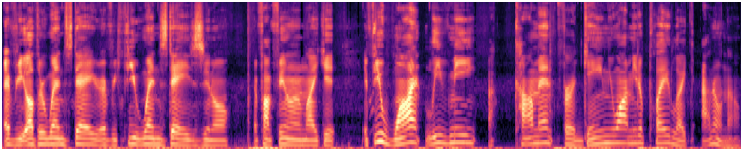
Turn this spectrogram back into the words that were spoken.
every other Wednesday or every few Wednesdays, you know, if I'm feeling like it. If you want, leave me a comment for a game you want me to play. Like, I don't know.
